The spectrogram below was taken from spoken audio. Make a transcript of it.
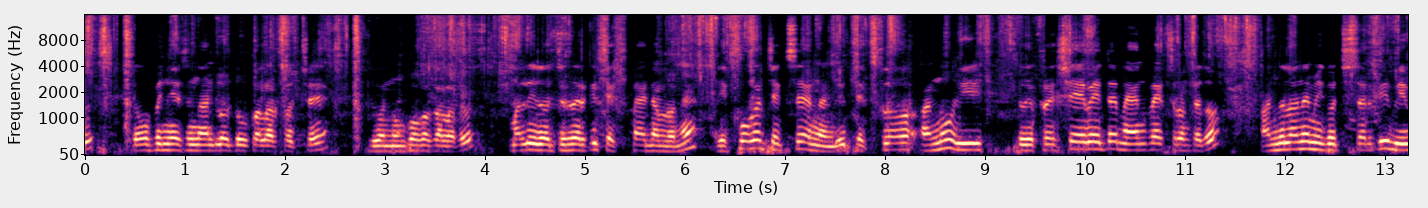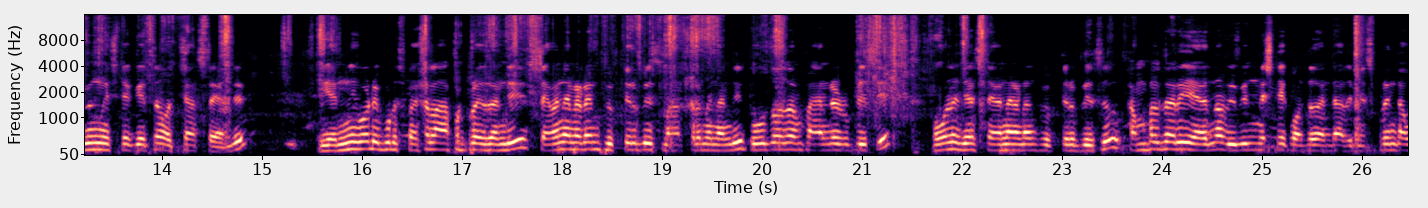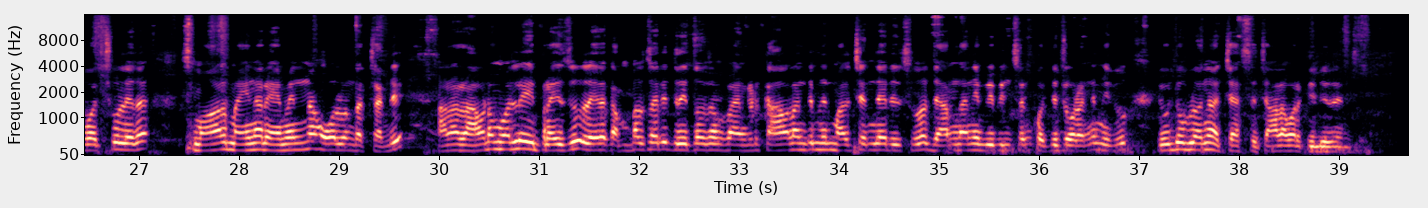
ఓపెన్ చేసిన దాంట్లో టూ కలర్స్ వచ్చాయి. ఇదిగోండి ఇంకొక కలర్ మళ్ళీ ఇది వచ్చేసరికి చెక్స్ ప్యాటర్న్లోనే ఎక్కువగా చెక్స్ అండి. చెక్స్లో అను ఈ ఫ్రెష్ ఏవైతే మ్యానుఫ్యాక్చర్ ఉంటుందో అందులోనే మీకు వచ్చేసరికి వీవింగ్ మిస్టేక్ అయితే వచ్చేస్తాయండి. ఇవన్నీ కూడా ఇప్పుడు స్పెషల్ ఆఫర్ ప్రైస్ అండి. Seven hundred and fifty rupees మాత్రమేనండి. Two thousand five hundred rupees only just seven hundred and fifty rupees. Compulsory ఏదైనా వివింగ్ మిస్టేక్ ఉంటుందండి. అది మిస్ప్రింట్ అవ్వచ్చు లేదా స్మాల్ మైనర్ ఏమైనా హోల్ ఉండొచ్చు అండి అలా రావడం వల్ల ఈ ప్రైస్ లేదా compulsory three thousand five hundred కావాలంటే మీరు మల్చందే రీల్స్లో జామ్దాని బీబిన్స్ అని కొద్ది చూడండి. మీకు యూట్యూబ్లోనే వచ్చేస్తాయి చాలా వరకు ఈ డిజైన్స్.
